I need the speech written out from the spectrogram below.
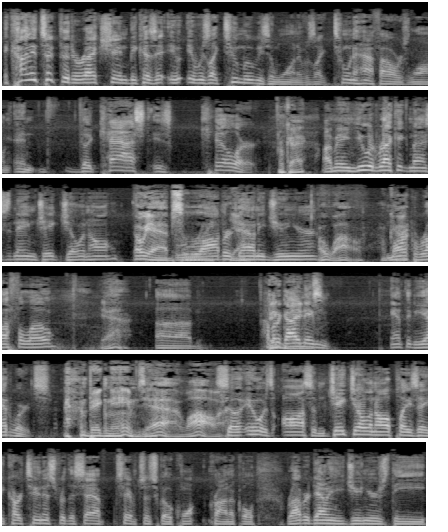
it kind of took the direction because it, it, it was like two movies in one. It was like two and a half hours long, and the cast is killer. Okay. I mean, you would recognize the name Jake Gyllenhaal, Oh yeah, absolutely. Robert Yeah. Downey Jr., Oh wow. Okay. Mark Ruffalo. Yeah. How about a guy names. named Anthony Edwards? Big names. Yeah. Wow. So it was awesome. Jake Gyllenhaal plays a cartoonist for the San Francisco Chronicle. Robert Downey Jr. is the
